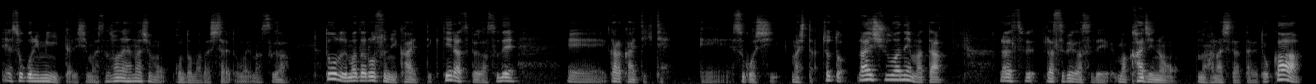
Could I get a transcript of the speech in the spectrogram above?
えそこに見に行ったりしました。その話も今度またしたいと思いますが、ということで、またロスに帰ってきて、ラスベガスで、えー、から帰ってきて、えー、過ごしました。ちょっと来週はね、またラスベガスで、まあ、カジノの話だったりとか、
